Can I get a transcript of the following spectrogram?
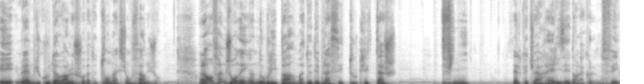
et même du coup d'avoir le choix bah, de ton action phare du jour. Alors en fin de journée, hein, n'oublie pas bah, de déplacer toutes les tâches finies, celles que tu as réalisées dans la colonne fait,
